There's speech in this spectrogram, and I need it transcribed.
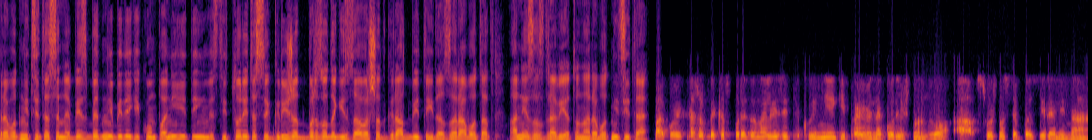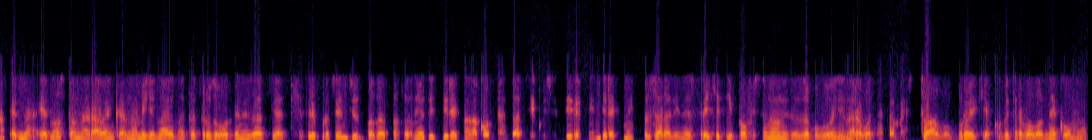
работниците се небезбедни бидејќи компаниите и инвеститорите се грижат брзо да ги завршат градбите и да заработат, а не за здравието на работниците. Па, Ако ви кажам дека анализите кои ние ги правиме на годишно ниво, а всушност се базирани на една едноставна равенка на меѓународната трудова организација, 4% од БДП не оди директно на компензации кои се директни и индиректни заради несреќите и професионалните заболувања на работното место. Тоа во бројки, ако би требало некому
